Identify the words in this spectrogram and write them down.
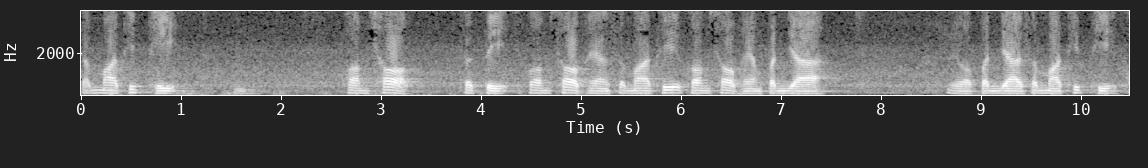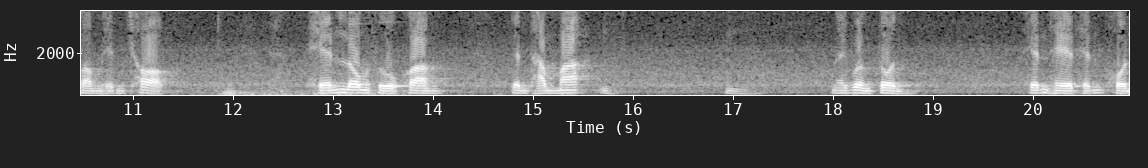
สัมมาทิฏฐิ ความชอบสติ ความชอบแห่งสมาธิ ความชอบแห่งปัญญาเรียกว่าปัญญาสมาธิฐิความเห็นชอบ เห็นลงสู่ความเป็นธรรมะ ในเบื้องต้น เห็นเหตุเห็นผล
